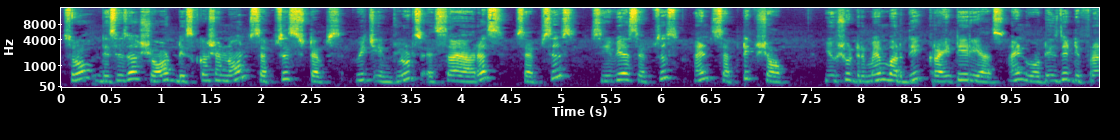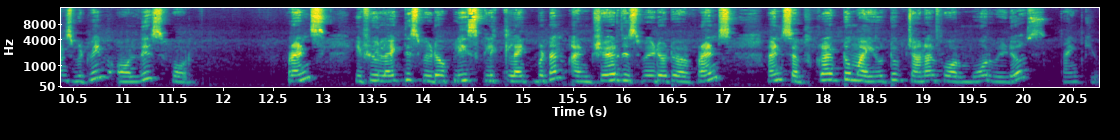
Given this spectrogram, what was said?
So, this is a short discussion on sepsis steps which includes SIRS, sepsis, severe sepsis and septic shock. You should remember the criterias and what is the difference between all these four. Friends, if you like this video, please click like button and share this video to your friends and subscribe to my YouTube channel for more videos. Thank you.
